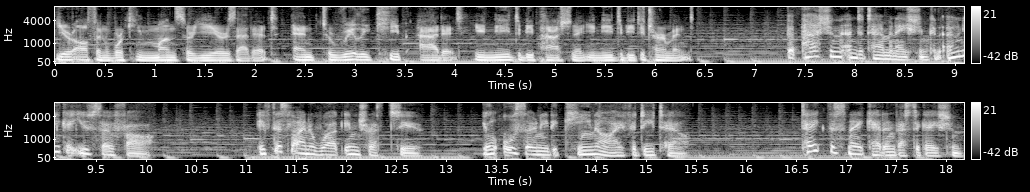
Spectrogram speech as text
You're often working months or years at it. And to really keep at it, you need to be passionate, you need to be determined. But passion and determination can only get you so far. If this line of work interests you, you'll also need a keen eye for detail. Take the snakehead investigation.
